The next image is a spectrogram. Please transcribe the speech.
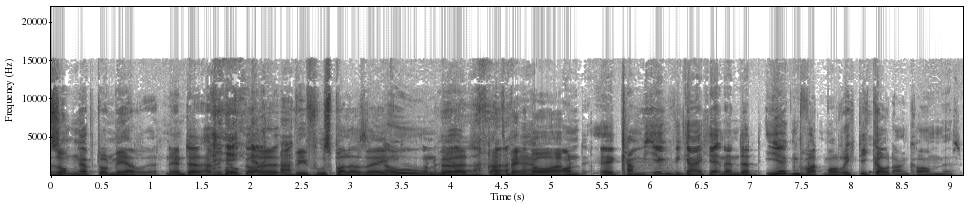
sungen habt und mehrere. Ne? Da habe ich auch äh, wie Fußballer singen und hört. Franz Beckenbauer. Und äh, kann mich irgendwie gar nicht erinnern, dass irgendwas mal richtig gaut ankommen ist.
